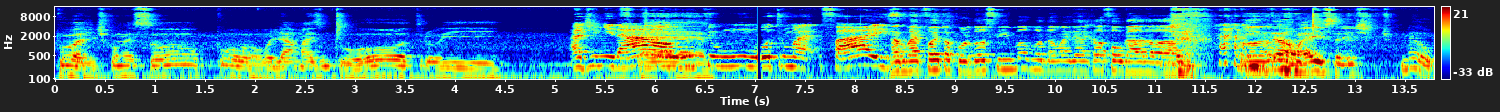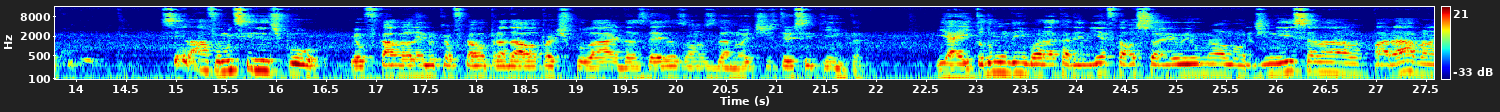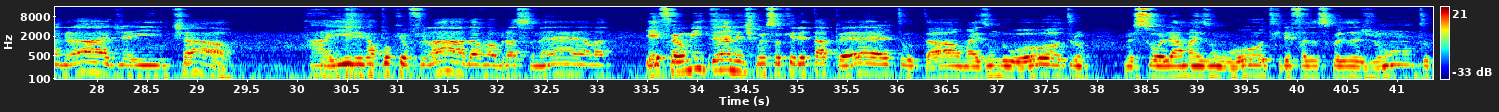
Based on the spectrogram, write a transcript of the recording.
Pô, a gente começou, pô, olhar mais um pro outro e. Admirar É. o que um outro faz. Ah, como é que foi? Tu acordou assim, "Bom, vou dar uma ideia naquela folgada lá. Então, é isso, a gente, tipo, meu, sei lá, foi muito esquisito, tipo, eu ficava, eu lembro que eu ficava pra dar aula particular das 10 às 11 da noite de terça e quinta. E aí todo mundo ia embora da academia, ficava só eu e o meu aluno. De início ela parava na grade, aí tchau. Aí daqui a pouco eu fui lá, dava um abraço nela. E aí foi aumentando, a gente começou a querer estar perto, tal, mais um do outro. Começou a olhar mais um outro, querer fazer as coisas junto.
